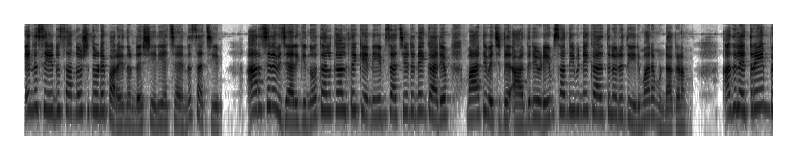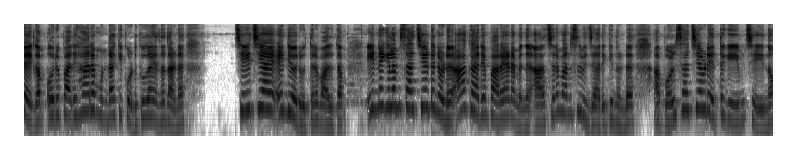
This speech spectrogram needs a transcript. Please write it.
എന്ന് സേതു സന്തോഷത്തോടെ പറയുന്നുണ്ട്. ശരി അച്ഛ എന്ന് സച്ചിയും അർച്ചന വിചാരിക്കുന്നു തൽക്കാലത്തേക്ക് എന്റെയും സച്ചിയുടെയും കാര്യം മാറ്റിവെച്ചിട്ട് ആതിരയുടെയും സന്ദീപിന്റെയും കാര്യത്തിൽ ഒരു തീരുമാനമുണ്ടാക്കണം അതിൽ എത്രയും വേഗം ഒരു പരിഹാരം ഉണ്ടാക്കി കൊടുക്കുക എന്നതാണ് ചേച്ചിയായ എന്റെ ഒരു ഉത്തരവാദിത്തം. ഇന്നെങ്കിലും സച്ചിയേട്ടനോട് ആ കാര്യം പറയണമെന്ന് അച്ഛന് മനസ്സിൽ വിചാരിക്കുന്നുണ്ട്. അപ്പോൾ സച്ചി അവിടെ എത്തുകയും ചെയ്യുന്നു.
